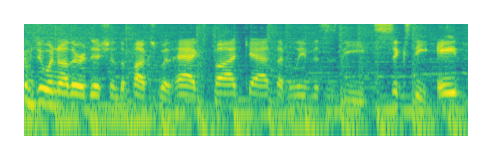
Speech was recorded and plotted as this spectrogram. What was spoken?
Welcome to another edition of the Pucks with Haggs podcast. I believe this is the 68th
